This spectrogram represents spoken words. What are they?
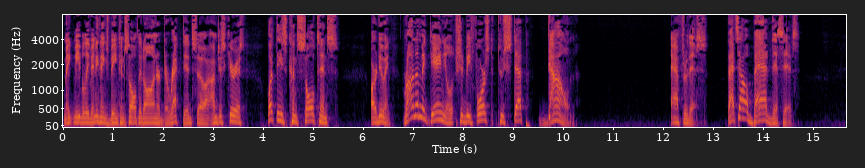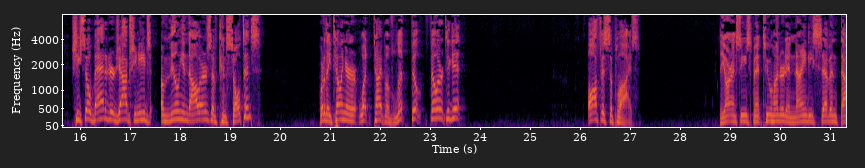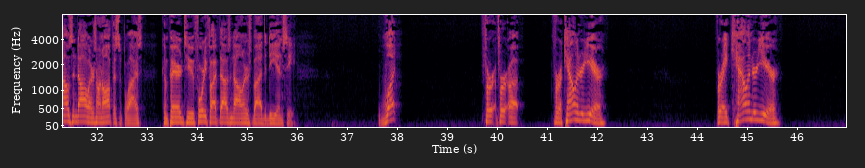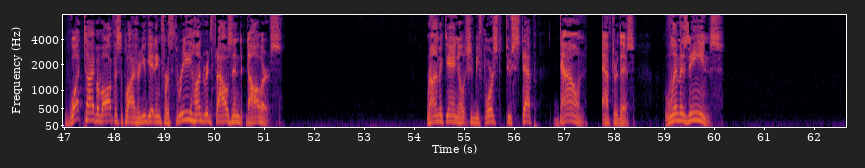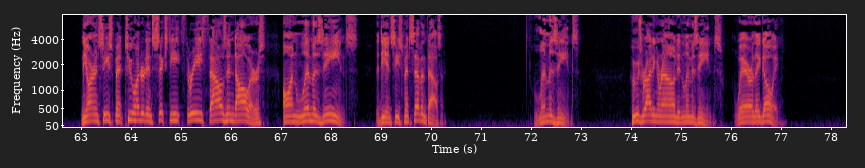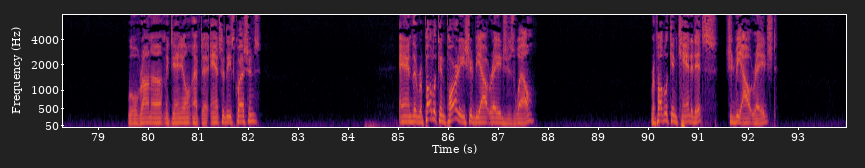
make me believe anything's being consulted on or directed. So I'm just curious what these consultants are doing. Ronna McDaniel should be forced to step down after this. That's how bad this is. She's so bad at her job, she needs a million dollars of consultants. What are they telling her what type of lip filler to get? Office supplies. The RNC spent $297,000 on office supplies compared to $45,000 by the DNC. What for, for, uh, for a calendar year, for a calendar year, what type of office supplies are you getting for $300,000? Ron McDaniel should be forced to step down after this. Limousines. The RNC spent $263,000 on limousines. The DNC spent 7,000. Limousines. Who's riding around in limousines? Where are they going? Will Ronna McDaniel have to answer these questions? And the Republican Party should be outraged as well. Republican candidates should be outraged.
